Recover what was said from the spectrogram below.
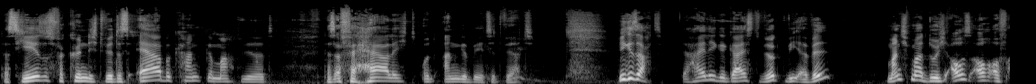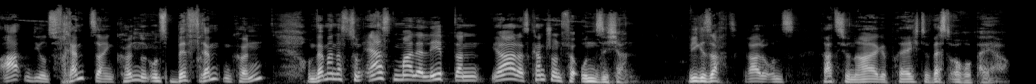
Dass Jesus verkündigt wird, dass er bekannt gemacht wird, dass er verherrlicht und angebetet wird. Wie gesagt, der Heilige Geist wirkt, wie er will, manchmal durchaus auch auf Arten, die uns fremd sein können und uns befremden können. Und wenn man das zum ersten Mal erlebt, dann, ja, das kann schon verunsichern. Wie gesagt, gerade uns rational geprägte Westeuropäer.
